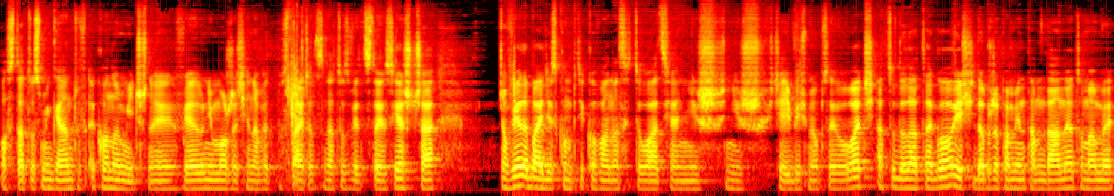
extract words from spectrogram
o status migrantów ekonomicznych, wielu nie może się nawet postawić o ten status, więc to jest jeszcze o wiele bardziej skomplikowana sytuacja niż, niż chcielibyśmy obserwować. A co do tego, jeśli dobrze pamiętam dane, to mamy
